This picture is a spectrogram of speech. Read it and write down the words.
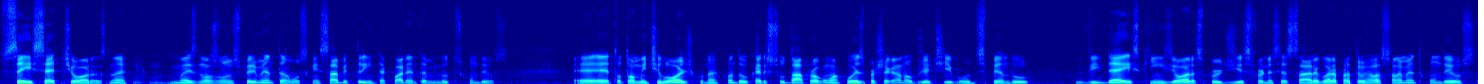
6, 7 horas, né? Uhum. Mas nós não experimentamos, quem sabe, 30, 40 minutos com Deus. É totalmente lógico, né? Quando eu quero estudar para alguma coisa para chegar no objetivo, eu despendo 20, 10, 15 horas por dia se for necessário. Agora, para ter um relacionamento com Deus,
